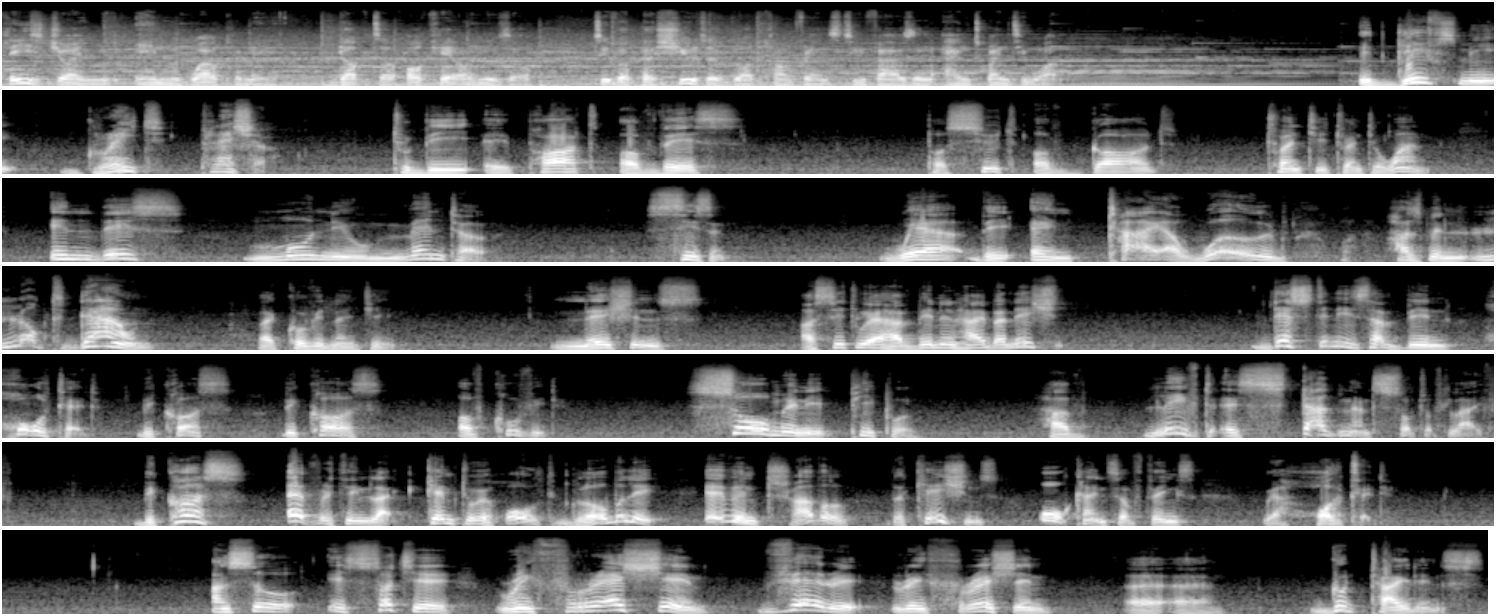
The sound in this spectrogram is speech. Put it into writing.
Please join me in welcoming Dr. Okey Onuzo to the Pursuit of God Conference 2021. It gives me great pleasure to be a part of this Pursuit of God 2021 in this monumental season where the entire world has been locked down by COVID 19. Nations, as it were, have been in hibernation. Destinies have been halted because, because of COVID. So many people have lived a stagnant sort of life because everything like came to a halt globally even travel vacations all kinds of things were halted and so it's such a refreshing very refreshing uh, uh, good tidings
